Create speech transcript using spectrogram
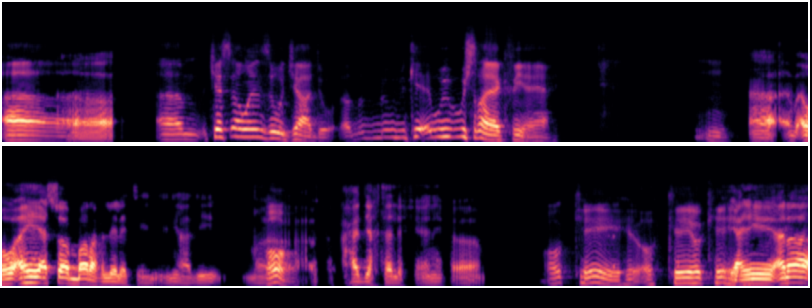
آه آه، تشيس أوينز وجادو. وش رأيك فيها يعني؟ آه، هو هي اسوء مباراة في الليلتين يعني هذه ما اوه حد يختلف يعني ف... okay okay okay. يعني أنا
